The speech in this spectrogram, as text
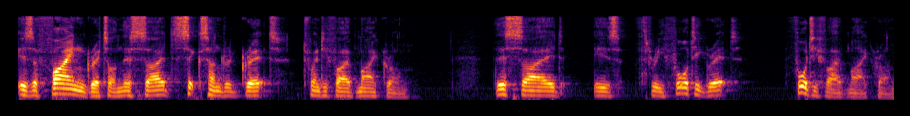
is a fine grit on this side, 600 grit, 25 micron. This side is 340 grit, 45 micron.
